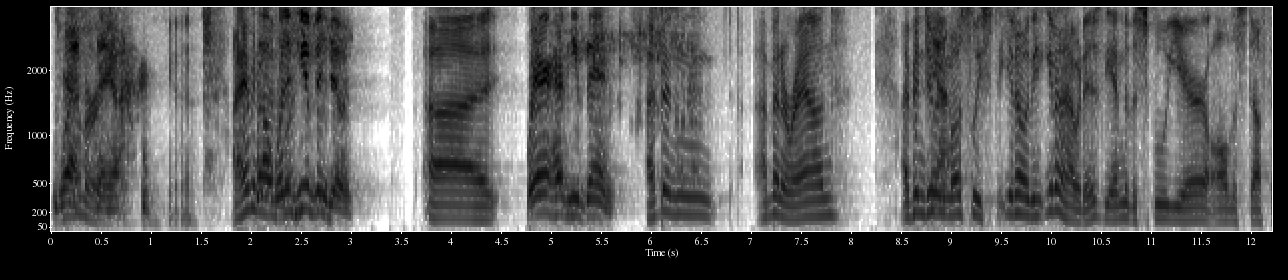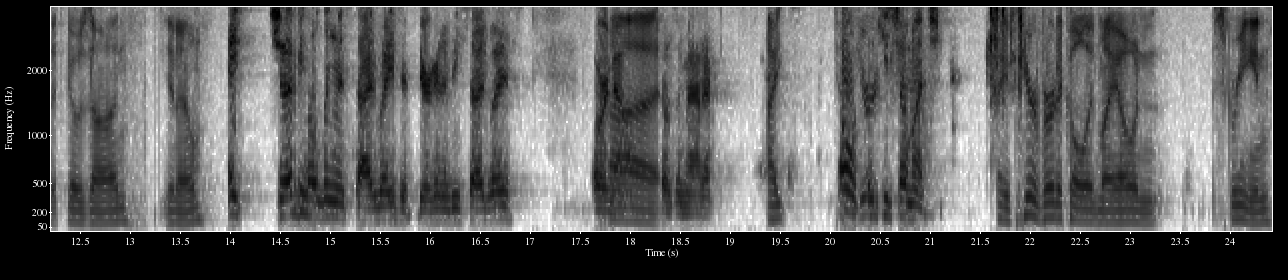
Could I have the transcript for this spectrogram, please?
yes, they are. Yeah. I haven't. Well, what have you been doing? Uh, Where have you been? I've been I've been around. I've been doing Yeah. mostly st- you know the, you know how it is the end of the school year all the stuff that goes on you know Hey, should I be holding this sideways if you're going to be sideways, or no? Uh, Doesn't matter. I Oh, thank you so much. I appear vertical in my own screen.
